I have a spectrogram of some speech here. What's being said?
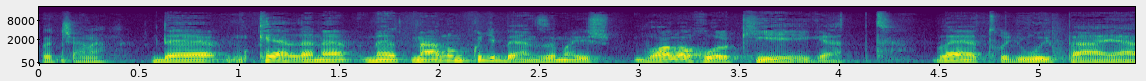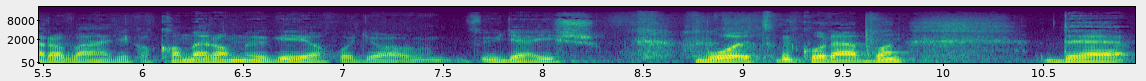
bocsánat, de kellene, mert nálunk ugye Benzema is valahol kiégett. Lehet, hogy új pályára vágyik a kamera mögé, ahogy az ügye is volt korábban, de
